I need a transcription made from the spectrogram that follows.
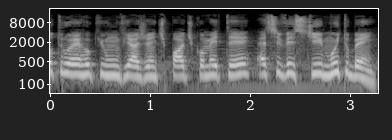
Outro erro que um viajante pode cometer é se vestir muito bem.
